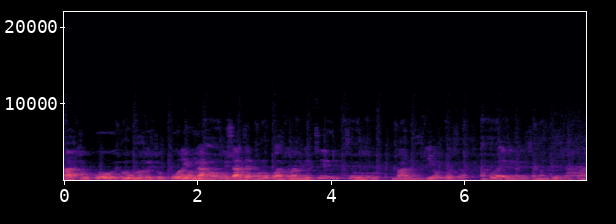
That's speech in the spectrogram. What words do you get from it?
Ah cupu, temen lu cupu ya enggak mau bisa aja mulu ku aturan kecil itu cuman ya lah. Aku lah eling sama dia nah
